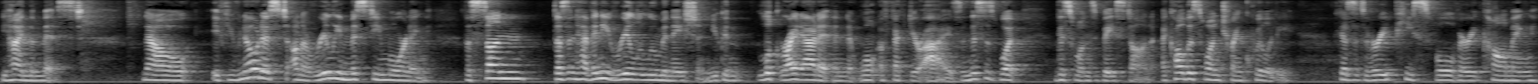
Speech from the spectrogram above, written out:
behind the mist. Now, if you've noticed on a really misty morning, the sun doesn't have any real illumination. You can look right at it and it won't affect your eyes. And this is what this one's based on. I call this one Tranquility because it's a very peaceful, very calming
